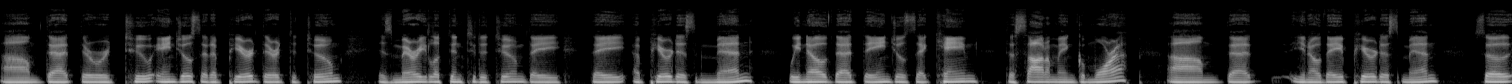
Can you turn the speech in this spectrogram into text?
Um, that there were two angels that appeared there at the tomb. As Mary looked into the tomb, they they appeared as men. We know that the angels that came to Sodom and Gomorrah, um, that you know they appeared as men. So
